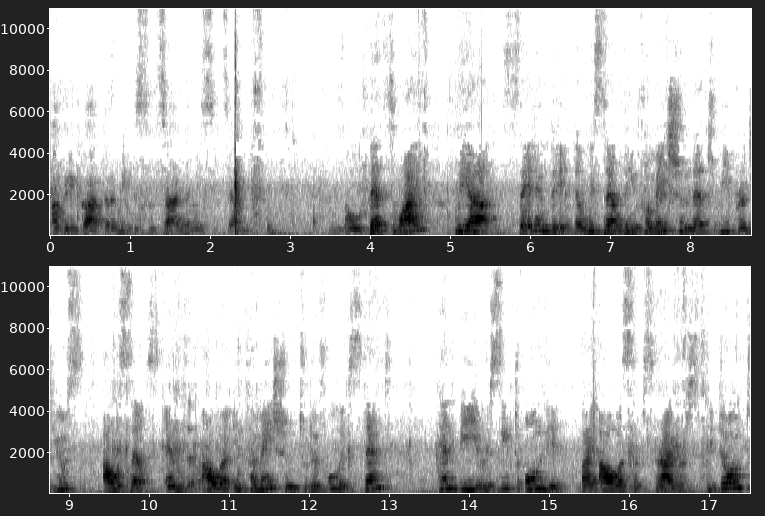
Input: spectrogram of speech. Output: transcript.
агрегаторами и социальными сетями. So that's why we are selling the uh, we sell the information that we produce ourselves and our information to the full extent can be received only by our subscribers. We don't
